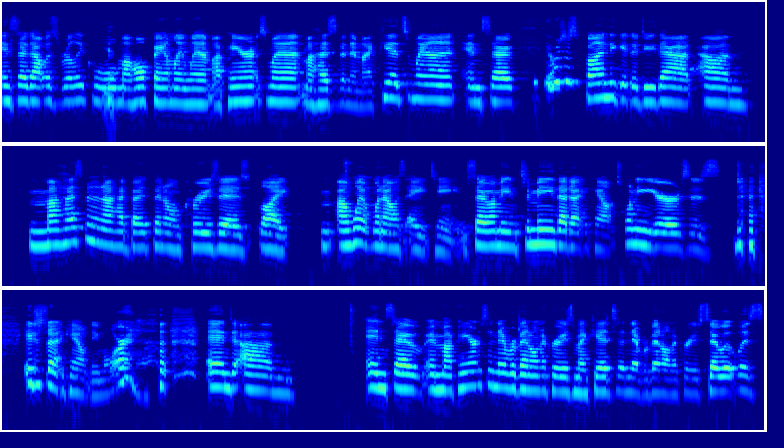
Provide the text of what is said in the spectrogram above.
And so that was really cool. Yeah. My whole family went, my parents went, my husband and my kids went. And so it was just fun to get to do that. Um, my husband and I had both been on cruises. Like I went when I was 18. So, I mean, to me, that doesn't count. 20 years is, it just doesn't count anymore. and, um, and so, and my parents had never been on a cruise. My kids had never been on a cruise. So it was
